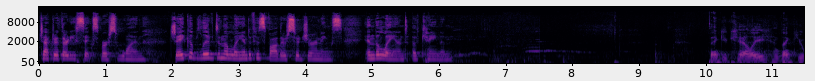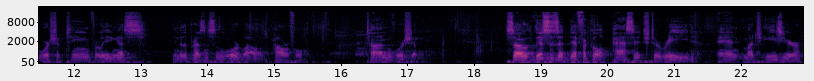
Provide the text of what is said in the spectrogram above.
Chapter 36, verse 1. Jacob lived in the land of his father's sojournings, in the land of Canaan. Thank you, Kelly, and thank you, worship team, for leading us into the presence of the Lord. Wow, it was a powerful time of worship. So, this is a difficult passage to read and much easier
